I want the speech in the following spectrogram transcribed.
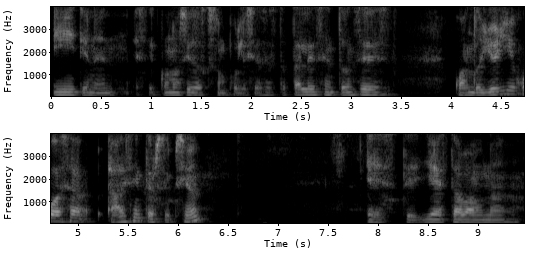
y tienen este, conocidos que son policías estatales. Entonces, cuando yo llego a esa, a esa intercepción, este, ya estaba una,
